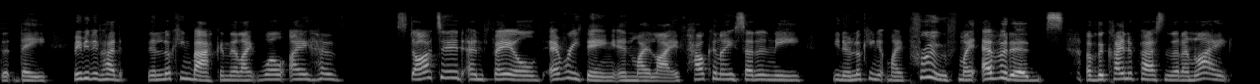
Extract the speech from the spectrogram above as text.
that they maybe they've had, they're looking back and they're like, well, I have started and failed everything in my life. How can I suddenly you know looking at my proof my evidence of the kind of person that i'm like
